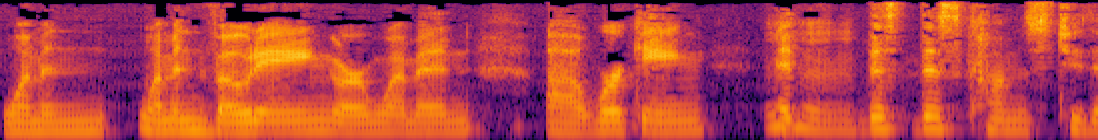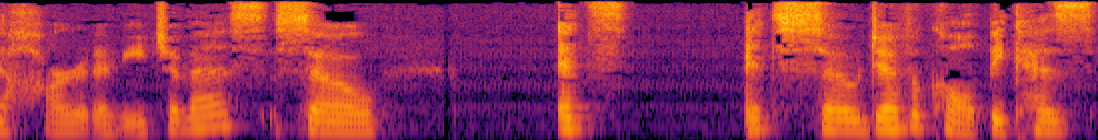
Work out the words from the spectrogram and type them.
women women voting or women uh, working. Mm-hmm. It, this this comes to the heart of each of us. So it's it's so difficult because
